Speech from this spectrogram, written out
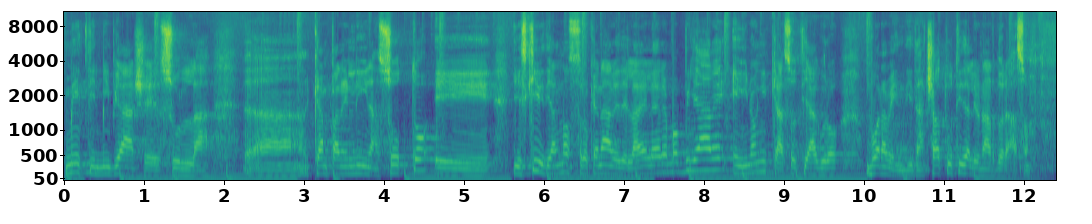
metti il mi piace sulla uh, campanellina sotto e iscriviti al nostro canale della LR Immobiliare e in ogni caso ti auguro buona vendita. Ciao a tutti da Leonardo Raso.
